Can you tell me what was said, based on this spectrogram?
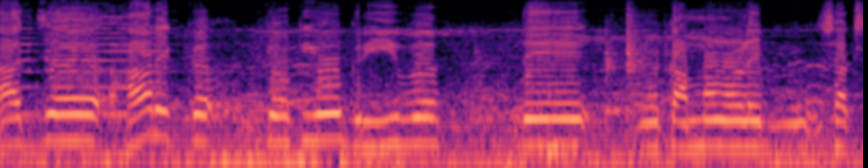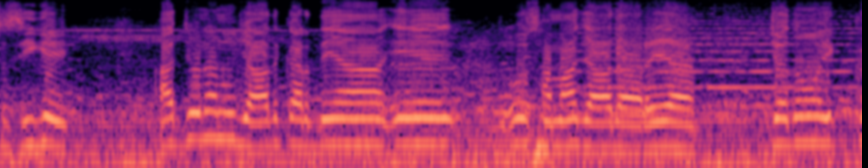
ਅੱਜ ਹਰ ਇੱਕ, ਕਿਉਂਕਿ ਉਹ ਗਰੀਬ ਦੇ ਕੰਮ ਆਉਣ ਵਾਲੇ ਸ਼ਖਸ ਸੀਗੇ, ਅੱਜ ਉਹਨਾਂ ਨੂੰ ਯਾਦ ਕਰਦੇ ਆ ਇਹ, ਉਹ ਸਮਾਂ ਯਾਦ ਆ ਰਿਹਾ। ਜਦੋਂ ਇੱਕ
